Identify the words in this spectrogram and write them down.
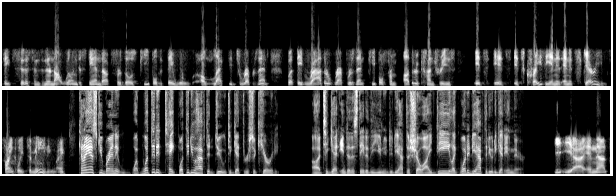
States citizens and they're not willing to stand up for those people that they were elected to represent, but they'd rather represent people from other countries. It's it's it's crazy and it, and it's scary, frankly, to me anyway. Can I ask you, Brandon, what, what did it take? What did you have to do to get through security, uh, to get into the State of the Union? Did you have to show ID? Like, what did you have to do to get in there? Yeah, and that's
